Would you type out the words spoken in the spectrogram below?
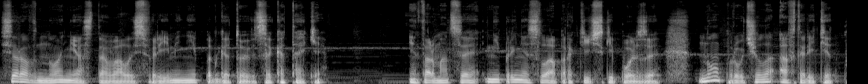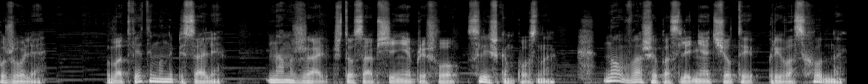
все равно не оставалось времени подготовиться к атаке. Информация не принесла практически пользы, но прочила авторитет Пужоля. В ответ ему написали «Нам жаль, что сообщение пришло слишком поздно, но ваши последние отчеты превосходны».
